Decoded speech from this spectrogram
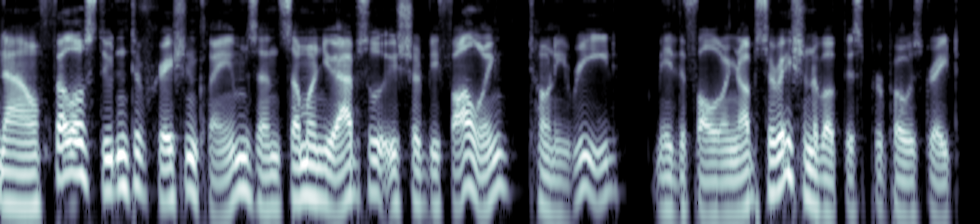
Now, fellow student of creation claims and someone you absolutely should be following, Tony Reed, made the following observation about this proposed rate.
